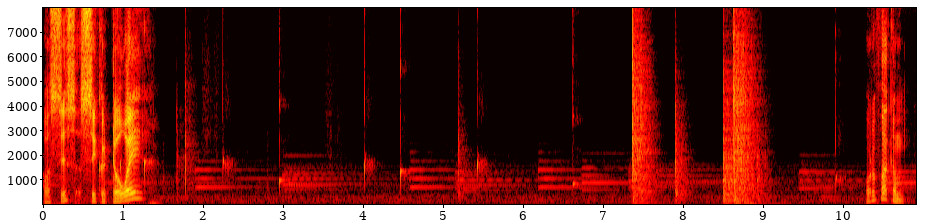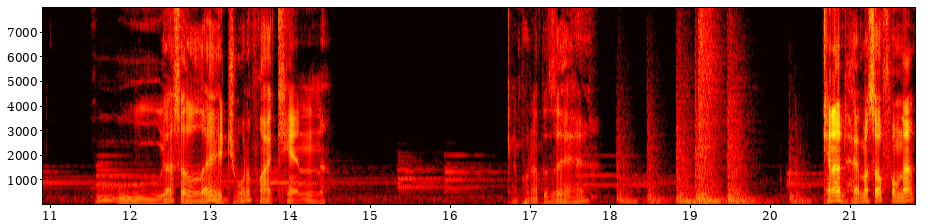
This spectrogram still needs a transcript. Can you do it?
Was this? A secret doorway? If I can... Ooh, that's a ledge. What if I can... Can I put up there? Can I hurt myself from that?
